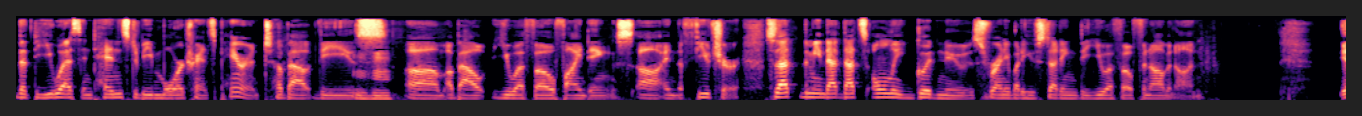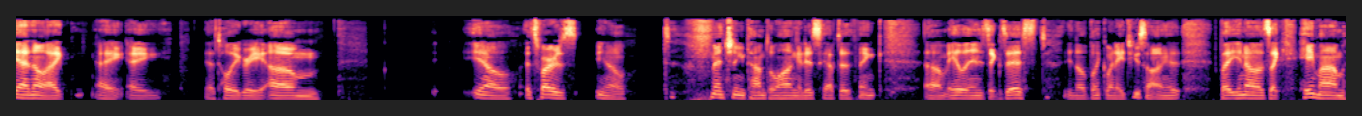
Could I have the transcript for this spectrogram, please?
that the U.S. intends to be more transparent about these um, about UFO findings uh, in the future. So that I mean that that's only good news for anybody who's studying the UFO phenomenon. Yeah, no, I, I, I, I totally agree. Um, you know, as far as you know, mentioning Tom DeLonge, I just have to think um, aliens exist. You know, Blink One Eight Two song, but you know, it's like, hey, mom,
